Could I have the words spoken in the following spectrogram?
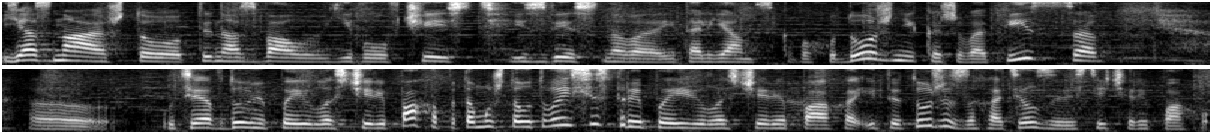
Я знаю, что ты назвал его в честь известного итальянского художника, живописца. Э, У тебя в доме появилась черепаха, потому что у твоей сестры появилась черепаха, и ты тоже захотел завести черепаху.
